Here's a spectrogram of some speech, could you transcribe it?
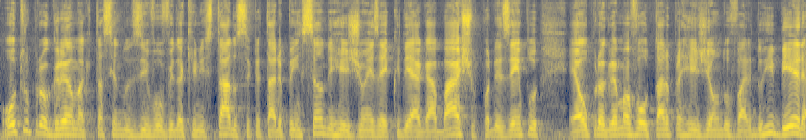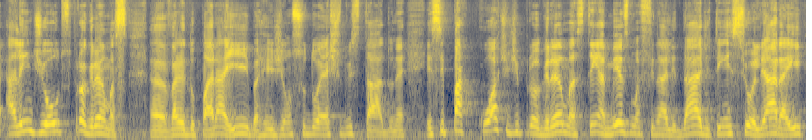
Outro programa que está sendo desenvolvido aqui no estado, secretário, pensando em regiões aí com IDH baixo, por exemplo, é o programa voltado para a região do Vale do Ribeira, além de outros programas, uh, Vale do Paraíba, região sudoeste do estado. Né? Esse pacote de programas tem a mesma finalidade, tem esse olhar aí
